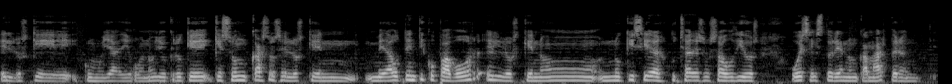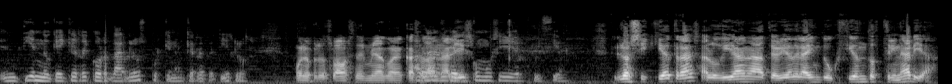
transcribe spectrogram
en los que, como ya digo, ¿no? Yo creo que, que son casos en los que me da auténtico pavor, en los que no, no quisiera escuchar esos audios o esa historia nunca más, pero en- entiendo que hay que recordarlos porque no hay que repetirlos. Bueno, pero vamos a terminar con el caso Hablar de Annalise. cómo sigue el juicio. Los psiquiatras aludían a la teoría de la inducción doctrinaria.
